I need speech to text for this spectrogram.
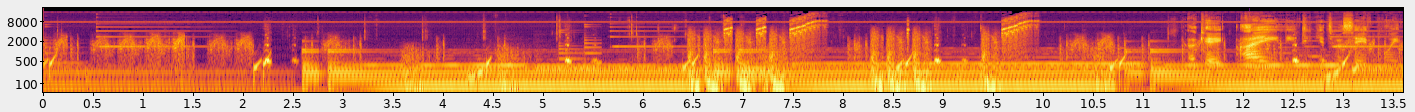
Okay, I need to get to a save point.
